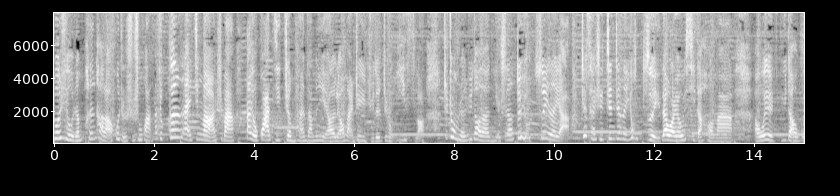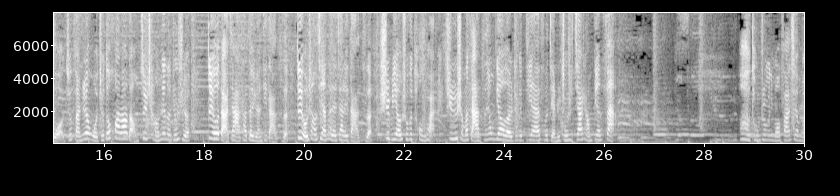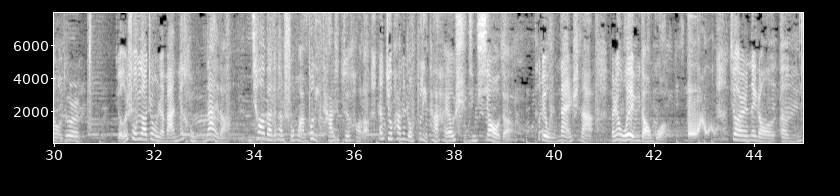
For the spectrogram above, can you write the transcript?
若是有人喷他了，或者是说话，那就更来劲了，是吧？大有挂机整盘，咱们也要聊满这一局的这种意思了。这种人遇到了也是让队友醉了呀，这才是真正的用嘴在玩游戏的好吗？啊，我也遇到过，就反正我觉得话唠党最常见的就是队友打架，他在原地打字；队友上线，他在家里打字，势必要说个痛快。至于什么打字用掉了这个 DF，简直就是家常便饭。啊，同志们，你们发现没有？就是有的时候遇到这种人吧，你也很无奈的，你千万不要跟他说话，不理他是最好了。但就怕那种不理他还要使劲笑的，特别无奈，是吧？反正我也遇到过，就是那种嗯，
